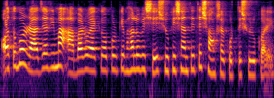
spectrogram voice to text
অতবর রাজা রিমা আবারও একে অপরকে ভালোবেসে সুখে শান্তিতে সংসার করতে শুরু করে।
